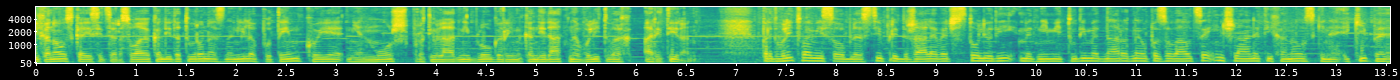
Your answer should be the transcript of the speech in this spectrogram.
Tihanovska je sicer svojo kandidaturo naznanila potem, ko je njen mož, protivladni bloger in kandidat na volitvah, aretiran. Pred volitvami so oblasti pridržale več sto ljudi, med njimi tudi mednarodne opazovalce in člane Tihanovskine ekipe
